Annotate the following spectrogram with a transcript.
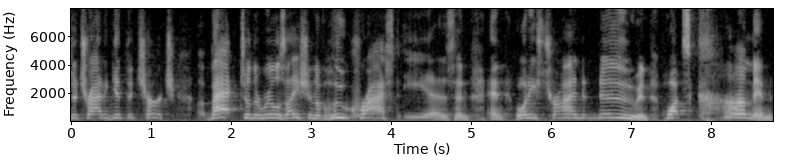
to try to get the church back to the realization of who Christ is and, and what he's trying to do and what's coming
